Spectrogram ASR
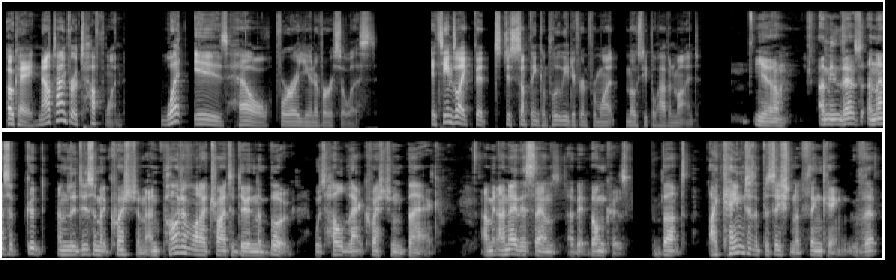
Okay, now time for a tough one. What is hell for a universalist? It seems like that's just something completely different from what most people have in mind. Yeah, I mean, that's and that's a good and legitimate question. And part of what I tried to do in the book was hold that question back. I mean, I know this sounds a bit bonkers, but I came to the position of thinking that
